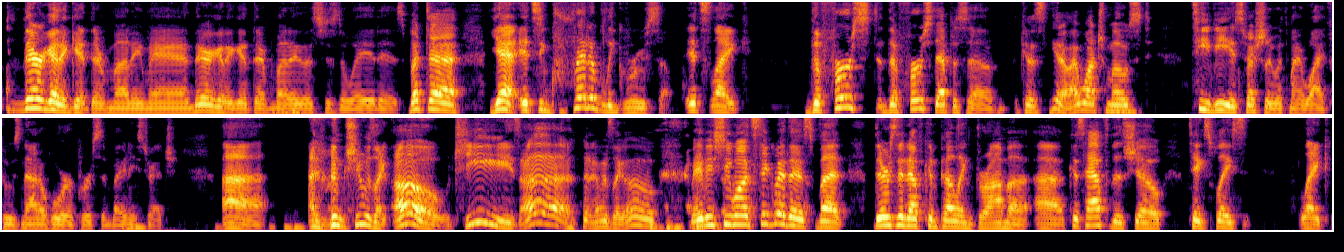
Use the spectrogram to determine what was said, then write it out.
They're gonna get their money, man. They're gonna get their money. That's just the way it is. But uh yeah, it's incredibly gruesome. It's like the first the first episode because you know I watch most TV, especially with my wife, who's not a horror person by any stretch. Uh, she was like, "Oh, geez," uh. and I was like, "Oh, maybe she won't stick with this." But there's enough compelling drama because uh, half of the show takes place like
